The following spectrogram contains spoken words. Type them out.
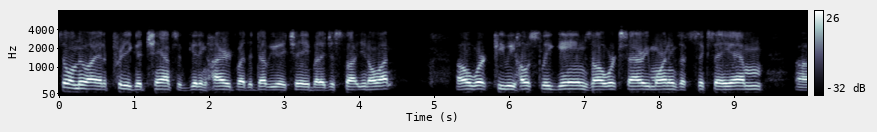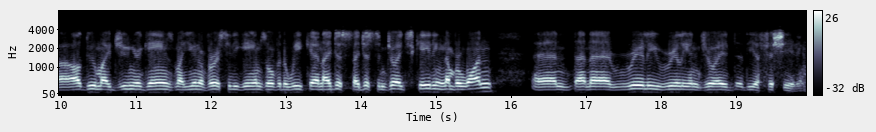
still knew I had a pretty good chance of getting hired by the WHA. But I just thought, you know what? I'll work Pee Wee Host League games. I'll work Saturday mornings at 6 a.m. Uh, I'll do my junior games, my university games over the weekend. I just I just enjoyed skating number one, and and I really really enjoyed the officiating.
